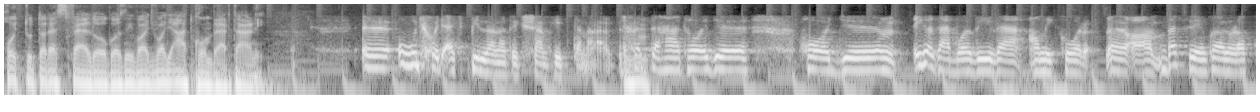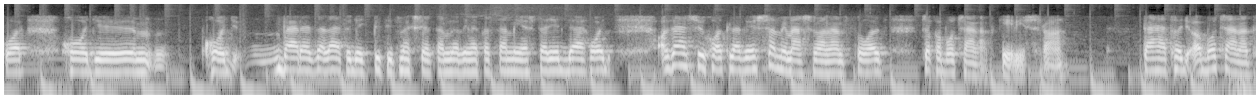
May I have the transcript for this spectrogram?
hogy tudtad ezt feldolgozni, vagy, vagy átkonvertálni? Úgy, hogy egy pillanatig sem hittem el. Tehát, hogy, hogy igazából véve, amikor beszéljünk arról akkor, hogy hogy bár ezzel lehet, hogy egy picit megsértem Levinek a személyes terét, de hogy az első hat levél semmi másról nem szólt, csak a bocsánat kérésről. Tehát, hogy a bocsánat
